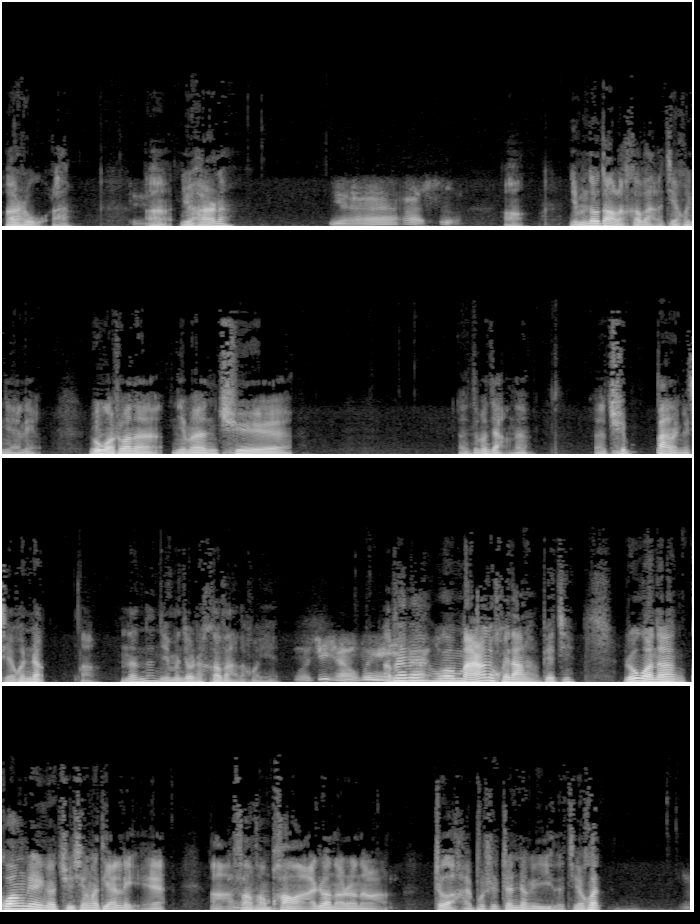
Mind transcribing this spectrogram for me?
二十五了。对。啊，女孩呢？女孩二十四。哦，你们都到了合法的结婚年龄。如果说呢，你们去，呃，怎么讲呢？呃，去办了个结婚证啊，那那你们就是合法的婚姻。我就想问啊，别别，我马上就回答了，别急。如果呢，光这个举行了典礼，啊，放放炮啊，热闹热闹，这还不是真正意义的结婚。嗯，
